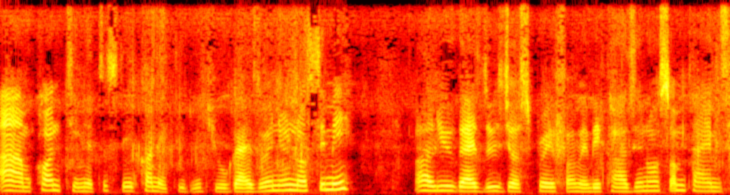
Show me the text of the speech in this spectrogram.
um continue to stay connected with you guys. When you know see me all you guys do is just pray for me because you know sometimes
